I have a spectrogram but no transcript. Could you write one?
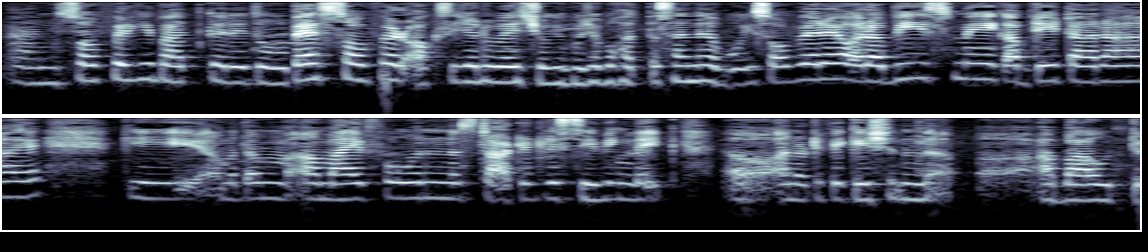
एंड सॉफ्टवेयर की बात करें तो बेस्ट सॉफ्टवेयर ऑक्सीजन ओएस जो कि मुझे बहुत पसंद है वही सॉफ्टवेयर है। और अभी इसमें एक अपडेट आ रहा है कि मतलब my phone started receiving like notification about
